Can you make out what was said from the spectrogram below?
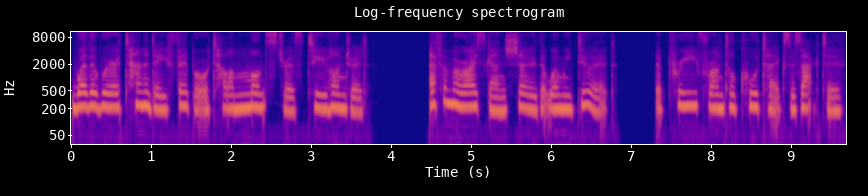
Whether we're a 10 a day fibber or tell a monstrous 200, fMRI scans show that when we do it, the prefrontal cortex is active.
